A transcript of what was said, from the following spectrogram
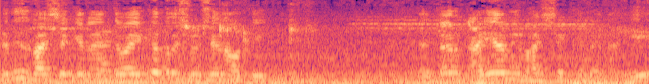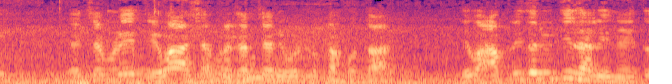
कधीच भाष्य केलं नाही. तेव्हा एकत्र शिवसेना होती. त्याच्यावर काही आम्ही भाष्य केलं नाही. त्याच्यामुळे जेव्हा अशा प्रकारच्या निवडणुका होतात तेव्हा आपली जर युती झाली नाही तर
